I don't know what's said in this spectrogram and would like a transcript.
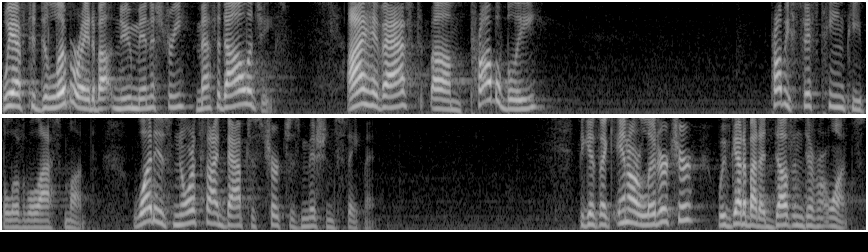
We have to deliberate about new ministry methodologies. I have asked um, probably probably 15 people over the last month, what is Northside Baptist Church's mission statement? Because like in our literature, we've got about a dozen different ones.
